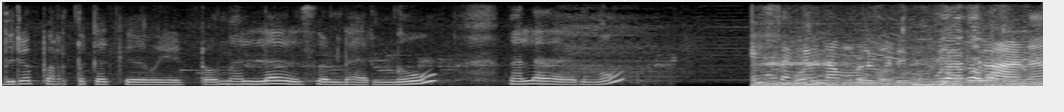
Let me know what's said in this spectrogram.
കുതിരപ്പുറത്തൊക്കെ കയറി കേട്ടോ. നല്ല രസമുണ്ടായിരുന്നു. നല്ലതായിരുന്നു. നമ്മൾ വിടുകയാണ്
